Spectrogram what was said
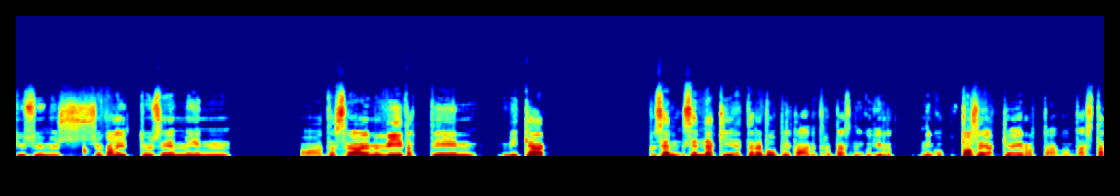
kysymys, joka liittyy siihen, mihin tässä aiemmin viitattiin. Mikä, sen, sen näki, että republikaanit rupesivat niinku ir, niinku tosi äkkiä irrottautumaan tästä,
